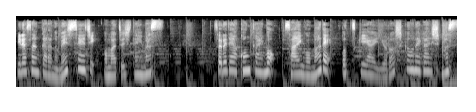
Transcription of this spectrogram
皆さんからのメッセージお待ちしています。それでは今回も最後までお付き合いよろしくお願いします。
